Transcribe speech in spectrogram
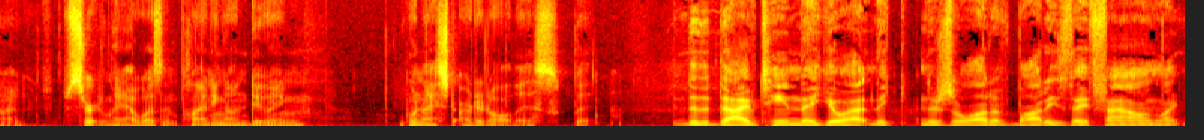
uh, certainly I wasn't planning on doing when I started all this, but the, dive team they go out and they, there's a lot of bodies they found like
